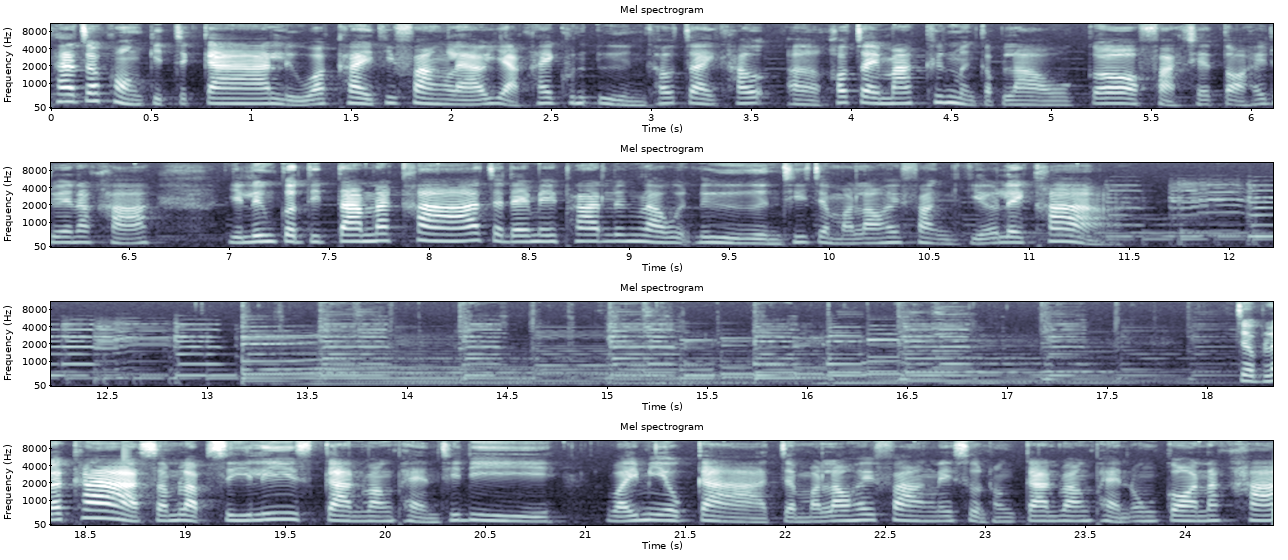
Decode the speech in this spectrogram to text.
ถ้าเจ้าของกิจการหรือว่าใครที่ฟังแล้วอยากให้คนอื่นเข้าใจเข้าเเข้าใจมากขึ้นเหมือนกับเรา ก็ฝากแชร์ต่อให้ด้วยนะคะ อย่าลืมกดติดตามนะคะ จะได้ไม่พลาดเรื่องราวอื่นๆ ที่จะมาเล่าให้ฟังอีกเยอะเลยค่ะ จบแล้วค่ะสำหรับซีรีส์การวางแผนที่ดี ไว้มีโอกาสจะมาเล่าให้ฟังในส่วนของการวางแผนองค์กรนะคะ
